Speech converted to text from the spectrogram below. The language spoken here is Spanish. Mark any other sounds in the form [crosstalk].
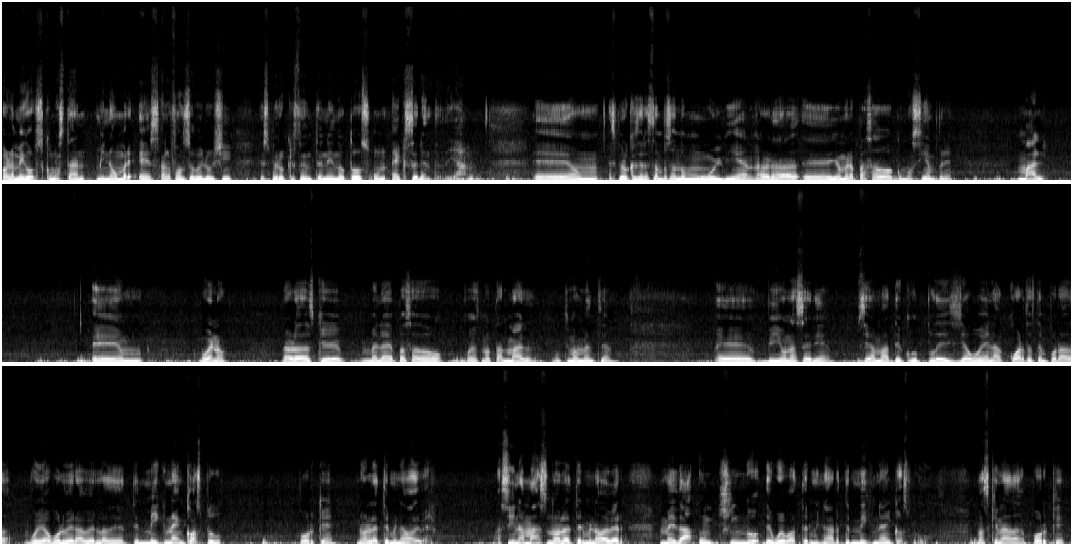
Hola amigos, ¿cómo están? Mi nombre es Alfonso Belushi. Espero que estén teniendo todos un excelente día. Eh, um, espero que se la están pasando muy bien, la verdad. Eh, yo me la he pasado como siempre mal. Eh, um, bueno, la verdad es que me la he pasado pues no tan mal últimamente. vi una serie, se llama The Good Place, ya voy en la cuarta temporada. Voy a volver a ver la de The Midnight Gospel porque no la he terminado de ver. Así nada más, no la he terminado de ver. Me da un chingo de huevo a terminar The Midnight Gospel. Más que nada porque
